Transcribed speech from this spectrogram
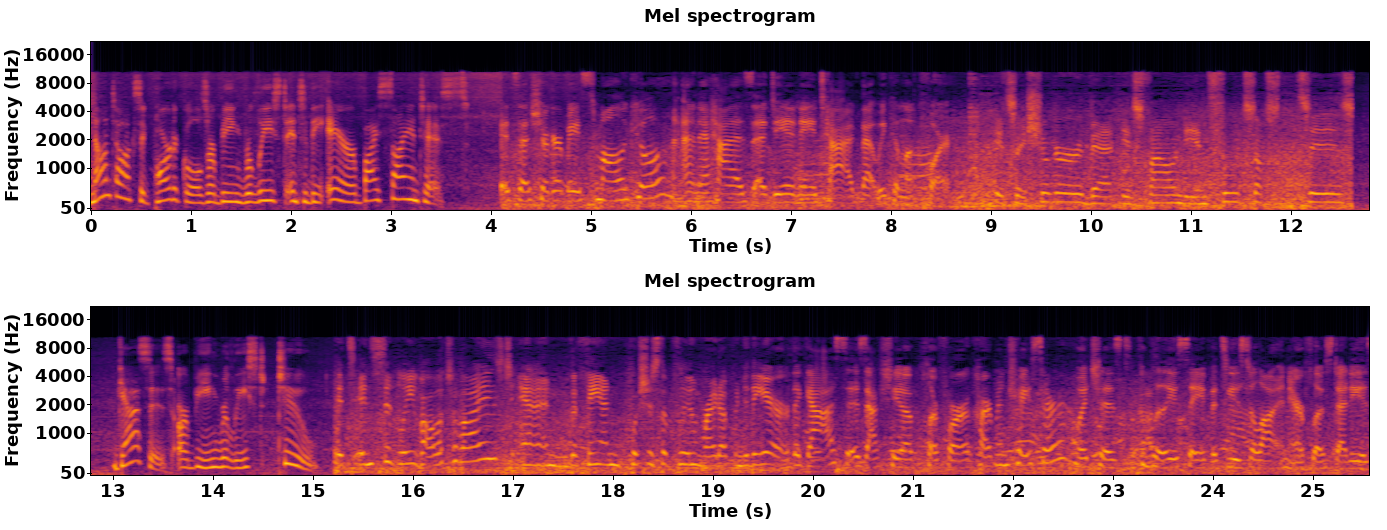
Non-toxic particles are being released into the air by scientists. It's a sugar-based molecule and it has a DNA tag that we can look for. It's a sugar that is found in food substances. Gases are being released too. It's instantly volatilized and the fan pushes the plume right up into the air. The gas is actually a perfluorocarbon tracer, which is completely safe. It's used a lot in airflow studies.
